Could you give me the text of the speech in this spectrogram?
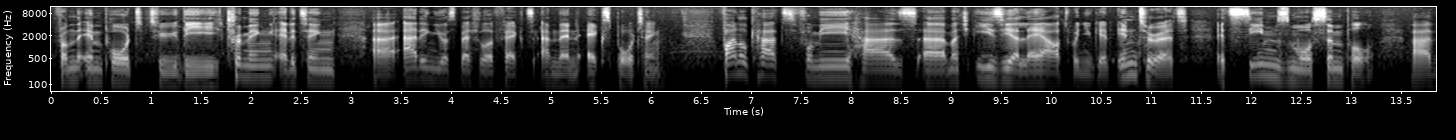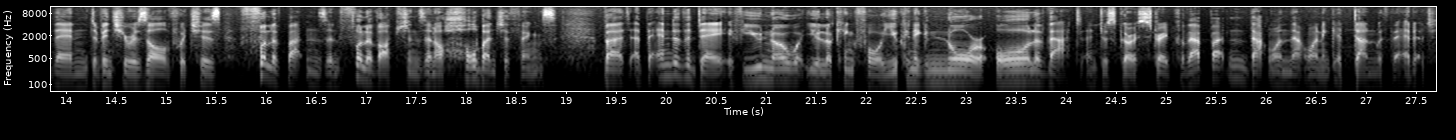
from the import to the trimming, editing, uh, adding your special effects, and then exporting. Final Cut for me has a much easier layout when you get into it. It seems more simple uh, than DaVinci Resolve which is full of buttons and full of options and a whole bunch of things. But at the end of the day, if you know what you're looking for, you can ignore all of that and just go straight for that button, that one, that one, and get done with the edit.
